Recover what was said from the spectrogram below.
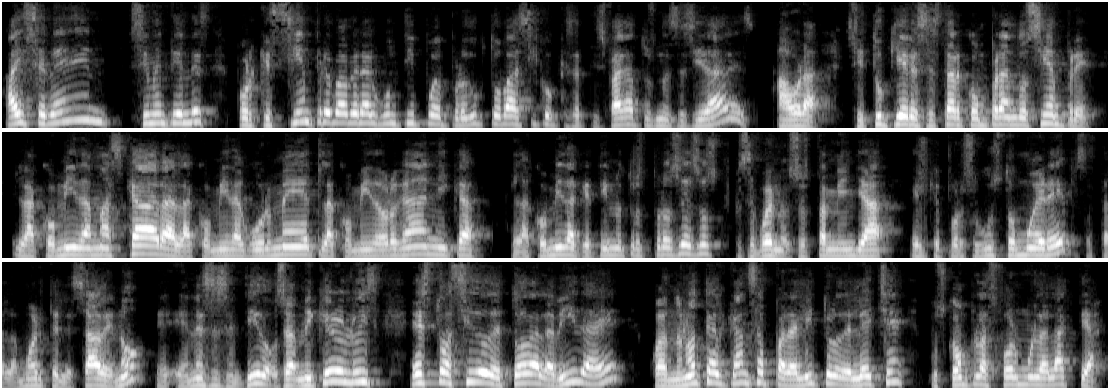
ahí se ven, ¿sí me entiendes? Porque siempre va a haber algún tipo de producto básico que satisfaga tus necesidades. Ahora, si tú quieres estar comprando siempre la comida más cara, la comida gourmet, la comida orgánica, la comida que tiene otros procesos, pues bueno, eso es también ya el que por su gusto muere, pues hasta la muerte le sabe, ¿no? E, en ese sentido. O sea, mi querido Luis, esto ha sido de toda la vida, ¿eh? Cuando no te alcanza para el litro de leche, pues compras fórmula láctea,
